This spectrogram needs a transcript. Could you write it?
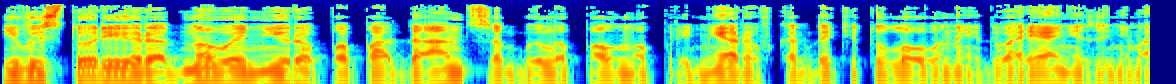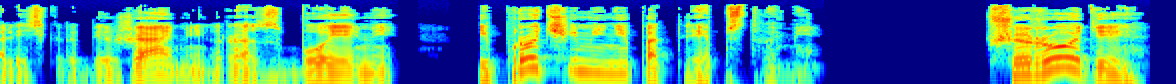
И в истории родного мира попаданца было полно примеров, когда титулованные дворяне занимались грабежами, разбоями и прочими непотребствами. В Широде,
